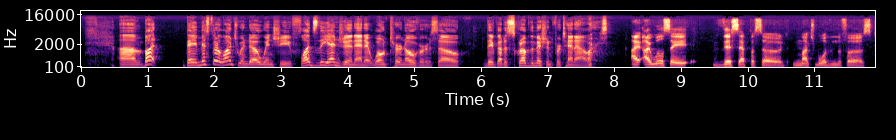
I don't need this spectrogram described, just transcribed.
um, but they miss their lunch window when she floods the engine and it won't turn over, so they've got to scrub the mission for 10 hours. I, I will say this episode, much more than the first,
